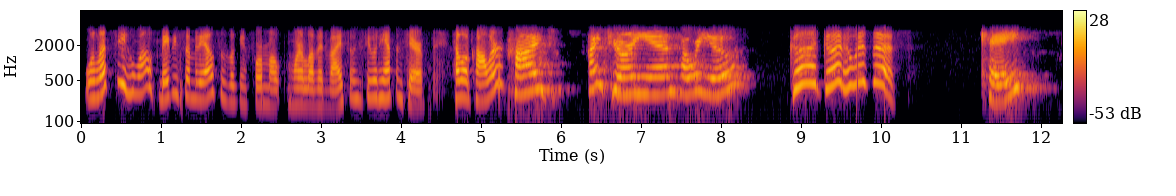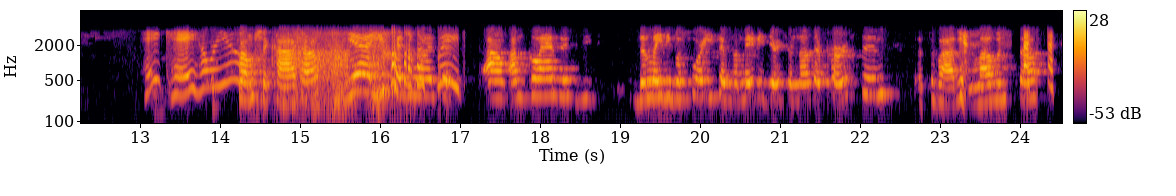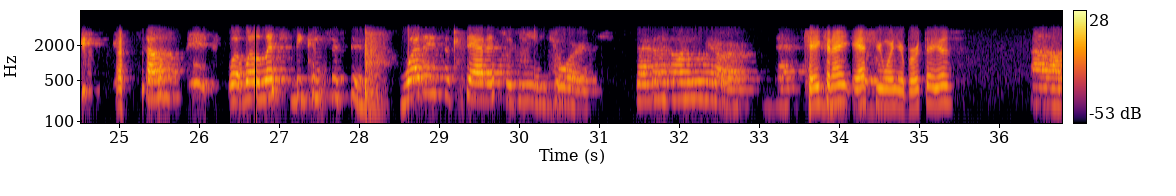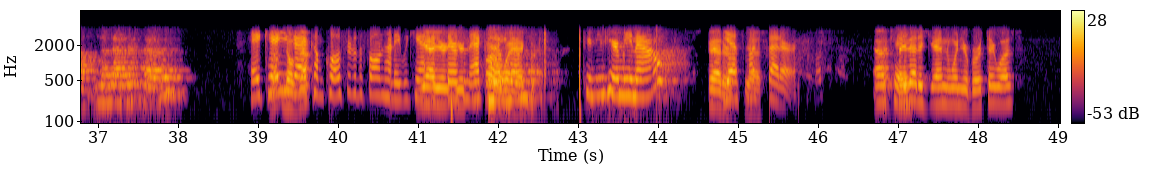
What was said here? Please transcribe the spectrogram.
Well, let's see who else. Maybe somebody else is looking for more, more love advice. We can see what happens here. Hello, caller. Hi, hi, Jorianne. How are you? Good, good. Who is this? Kay Hey, Kay. How are you? from Chicago. Yeah, you said you wanted to. Sweet. Um, I'm glad that you, the lady before you said, well, maybe there's another person. It's about Yeah. love and stuff. so, well, well, let's be consistent. What is the status with me and George? Is that going to go anywhere or is that? Kay, can I ask you when your birthday is? Um, November seventh. Hey, Kay, No- you Novem- gotta come closer to the phone, honey. We can't. Yeah, you're- there's you're an echo. far away. November. Can you hear me now? Better. Yes, yes. much better. Okay. Say that again. When your birthday was?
